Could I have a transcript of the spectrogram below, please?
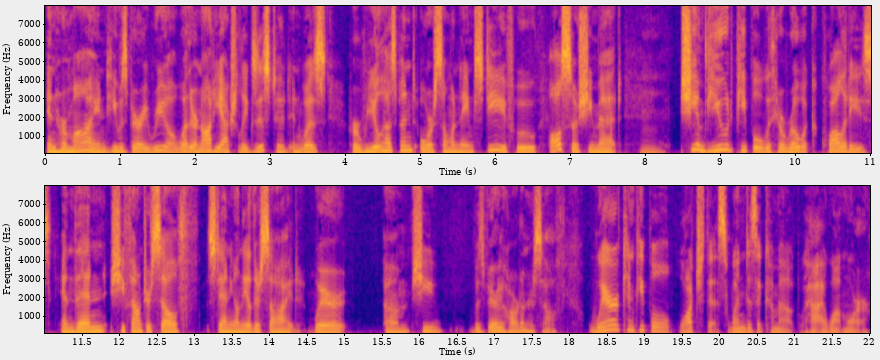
in her mind. He was very real, whether or not he actually existed, and was her real husband or someone named Steve, who also she met. She imbued people with heroic qualities, and then she found herself standing on the other side, where um, she was very hard on herself. Where can people watch this? When does it come out? How, I want more.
